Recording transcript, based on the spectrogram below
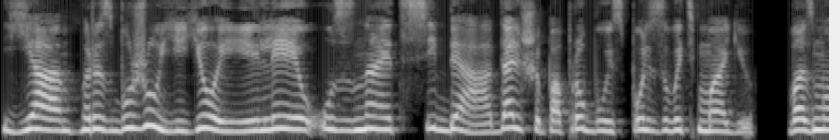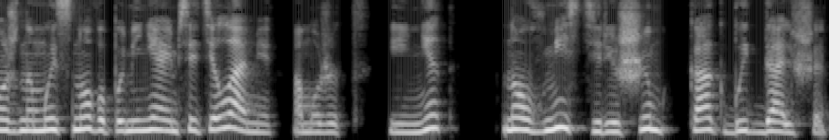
Я разбужу ее, и Элея узнает себя, а дальше попробую использовать магию. Возможно, мы снова поменяемся телами, а может и нет. Но вместе решим, как быть дальше.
